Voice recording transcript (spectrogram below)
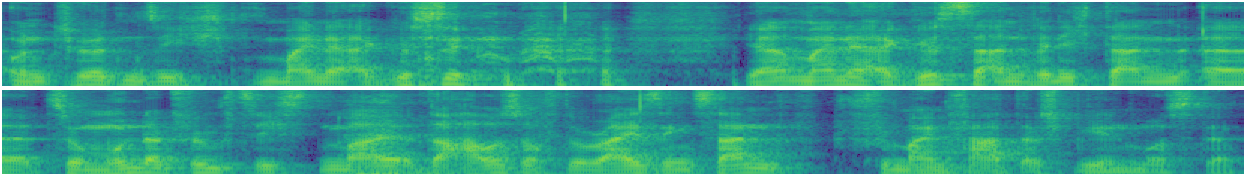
und hörten sich meine Ergüsse, ja, meine Ergüsse an, wenn ich dann äh, zum 150. Mal The House of the Rising Sun für meinen Vater spielen musste.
